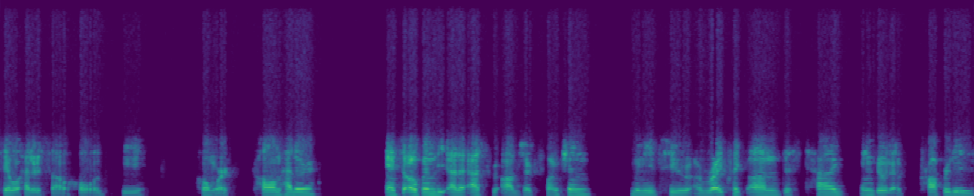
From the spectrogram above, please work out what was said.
table header cell holds the homework column header. And to open the edit attribute object function, we need to right click on this tag and go to properties.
